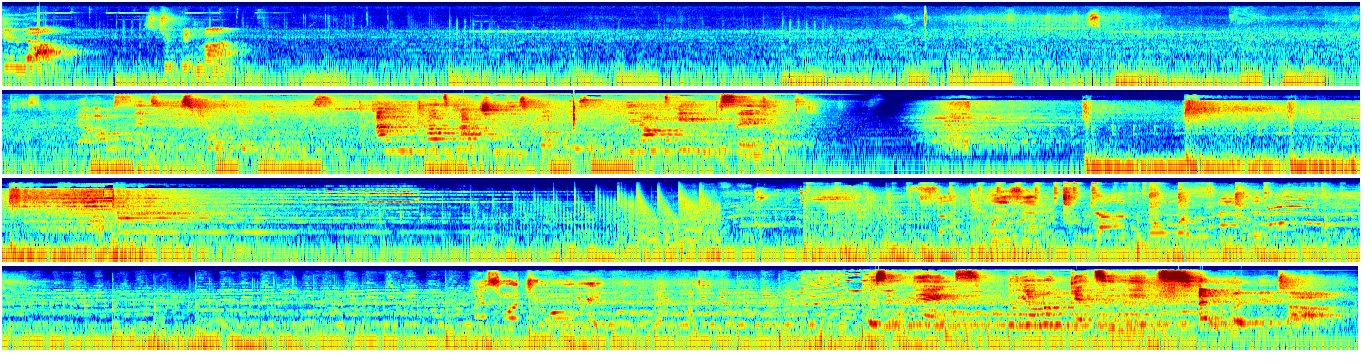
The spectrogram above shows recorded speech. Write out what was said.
Stupid man. We're all this purpose. And we can't achieve this purpose without him us. 上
